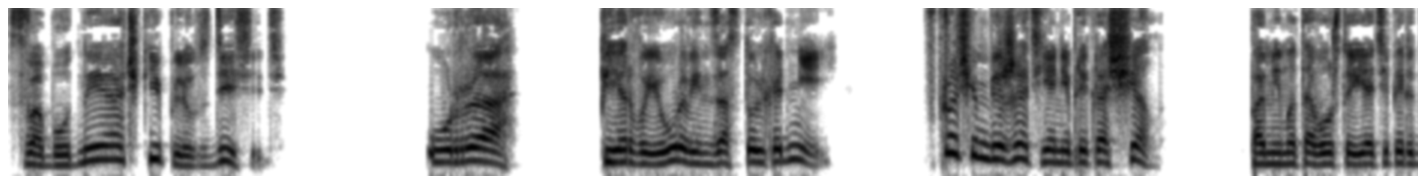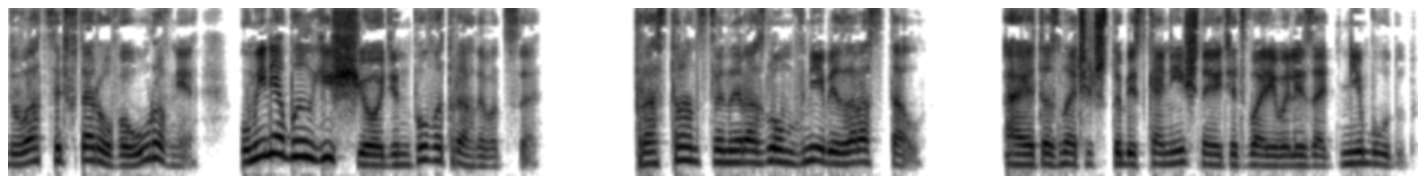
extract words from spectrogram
Свободные очки плюс десять. Ура! Первый уровень за столько дней. Впрочем, бежать я не прекращал. Помимо того, что я теперь 22 уровня, у меня был еще один повод радоваться. Пространственный разлом в небе зарастал. А это значит, что бесконечно эти твари вылезать не будут.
